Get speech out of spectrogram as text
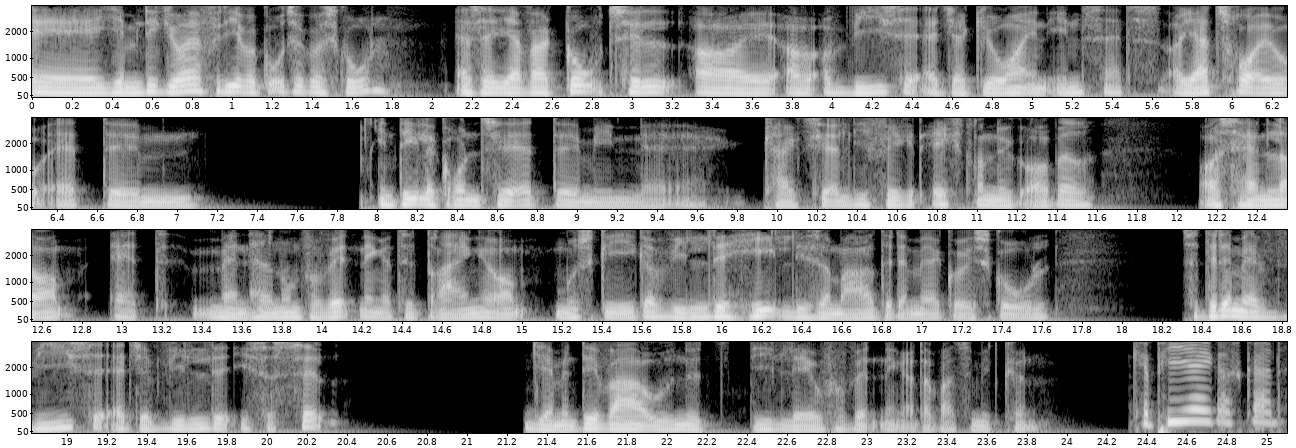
Øh, jamen, det gjorde jeg, fordi jeg var god til at gå i skole. Altså, jeg var god til at, øh, at, at vise, at jeg gjorde en indsats. Og jeg tror jo, at øh, en del af grunden til, at øh, min øh, karakter lige fik et ekstra nyk opad, også handler om, at man havde nogle forventninger til drenge om måske ikke at ville det helt lige så meget, det der med at gå i skole. Så det der med at vise, at jeg ville det i sig selv, jamen det var at udnytte de lave forventninger, der var til mit køn. Kan piger ikke også gøre det?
